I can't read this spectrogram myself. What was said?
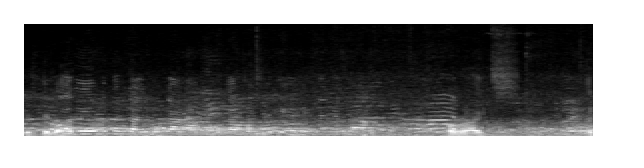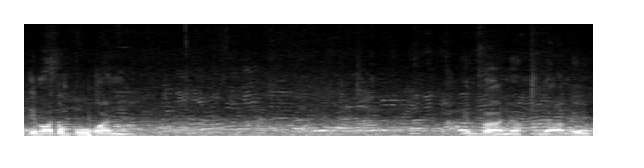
150 lahat. Alright. Ito yung mga tumpukan. Yung banak, dami oh.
